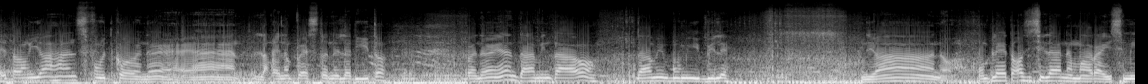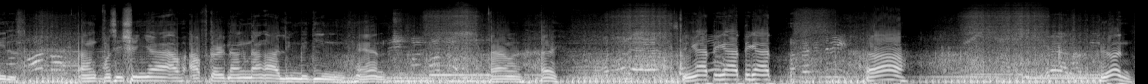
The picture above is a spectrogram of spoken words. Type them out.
ito ang Johan's Food Corner. Ayan, laki ng pwesto nila dito. Ano yan, daming tao. Daming bumibili. Yan, oh. Kompleto kasi sila ng mga rice mill. Ang position niya af- after ng ng Aling Medin. Ayan. Ayan. Ay. Ingat, ingat, ingat. Ah. Yun.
